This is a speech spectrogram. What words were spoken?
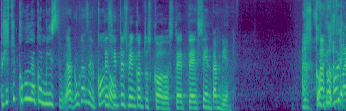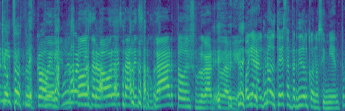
Pues yo estoy cómoda con mis arrugas del codo. Te sientes bien con tus codos, te, te sientan bien. Los Muy bonitos tus codos. Muy bien. Muy Los codos de. Paola están en su lugar, todo en su lugar todavía. Oigan, ¿alguna de ustedes ha perdido el conocimiento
